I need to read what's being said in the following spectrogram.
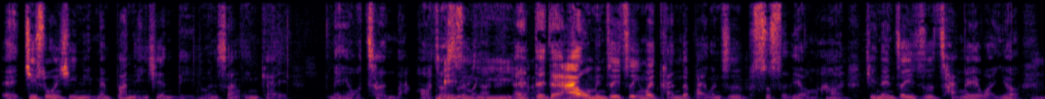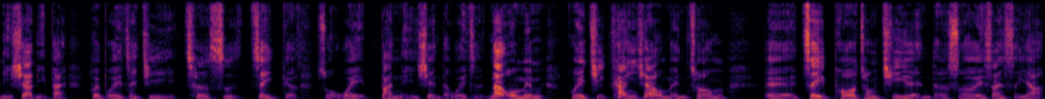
呃，技术分析里面半年线理论上应该。没有撑了，哈，没什么意义。哎，对对啊，我们这一次因为谈的百分之四十六嘛，哈，今天这一支长 A 完以后，你下礼拜会不会再去测试这个所谓半年线的位置？那我们回去看一下，我们从呃，这一波从去年的十二月三十一号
